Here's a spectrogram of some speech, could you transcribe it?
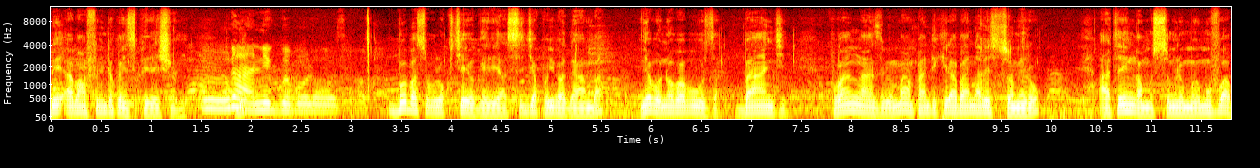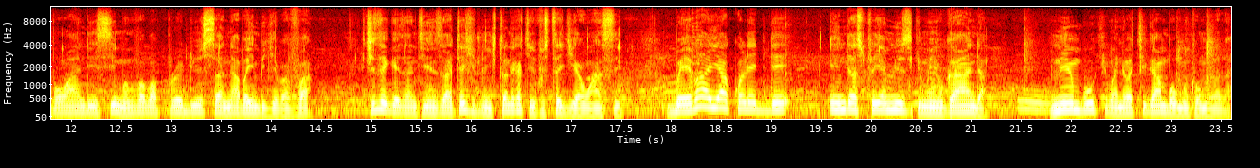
be abanfuniddeko inspiration. Mm, ngaani gwe bolowooza bo basobola okukyeyogerera sijja kubibagamba naye bona obabuuza bangi kubanga nze bwe mba mpandikira abaana b'essomero ate nga mu ssomero mwe muva abawandiisi mwe muva abaproducer n'abayimbi gye bava kitegeeza nti nze ate ekintu nkitandika kiri ku stage ya wansi. Bw'ebaayo akoledde industry ya music mu uganda nembuukibwa ne bakigamba omuntu omulala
